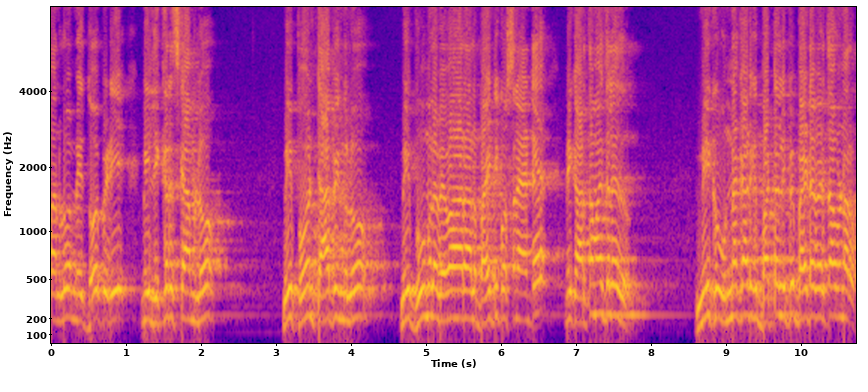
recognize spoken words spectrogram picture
పనులు మీ దోపిడీ మీ లిక్కర్ స్కామ్లు మీ ఫోన్ ట్యాపింగ్లు మీ భూముల వ్యవహారాలు బయటికి వస్తున్నాయంటే మీకు అర్థమవుతలేదు మీకు ఉన్న కాడికి బట్టలు ఇప్పి బయట పెడతా ఉన్నారు.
